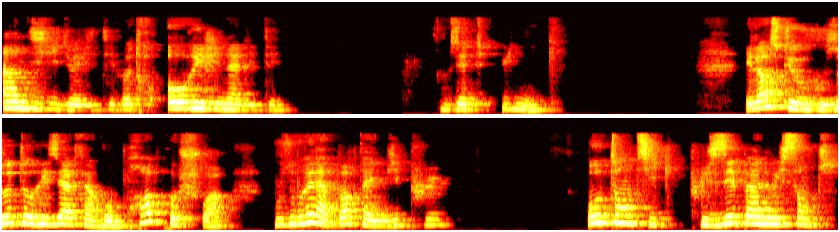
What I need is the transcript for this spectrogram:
individualité, votre originalité. Vous êtes unique. Et lorsque vous vous autorisez à faire vos propres choix, vous ouvrez la porte à une vie plus authentique, plus épanouissante.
